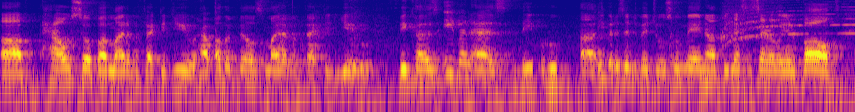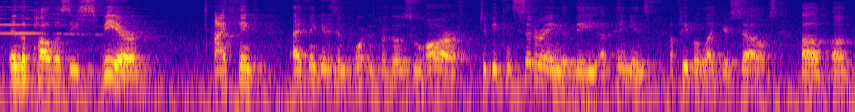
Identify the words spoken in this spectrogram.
uh, how SOPA might have affected you, how other bills might have affected you. Because even as people who, uh, even as individuals who may not be necessarily involved in the policy sphere, I think I think it is important for those who are to be considering the opinions of people like yourselves, of, of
